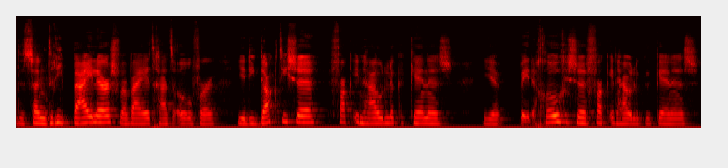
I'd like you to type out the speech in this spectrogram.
er zijn drie pijlers waarbij het gaat over je didactische vakinhoudelijke kennis, je pedagogische vakinhoudelijke kennis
